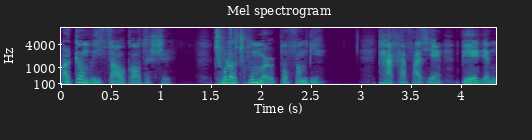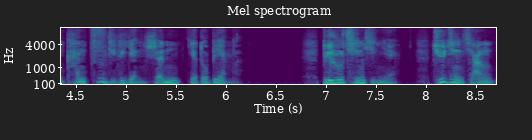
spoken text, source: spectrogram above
而更为糟糕的是，除了出门不方便，他还发现别人看自己的眼神也都变了。比如前几年，曲敬强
